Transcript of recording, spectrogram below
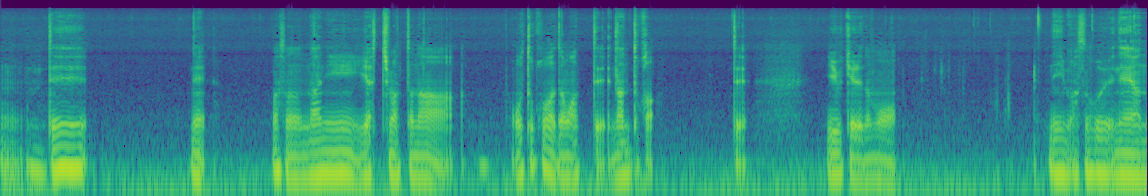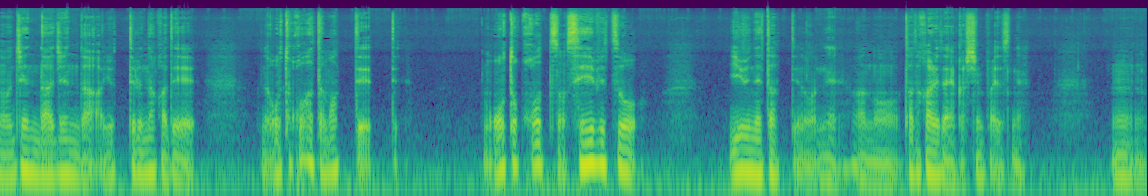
うん。で、ね、まあその何やっちまったな男は黙ってなんとかって言うけれども、ね、今すごいね、あの、ジェンダー、ジェンダー言ってる中で、男は黙ってって、男ってその性別を言うネタっていうのはね、あの、叩かれたんやか心配ですね。うん。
